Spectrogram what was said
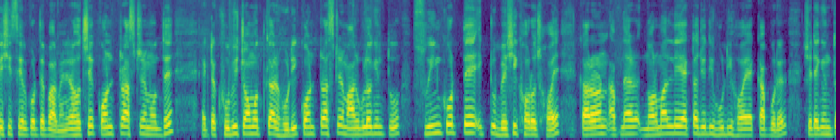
বেশি সেল করতে পারবেন। এটা হচ্ছে কন্ট্রাস্টের মধ্যে। একটা খুবই চমৎকার হুডি। কন্ট্রাস্টের মালগুলো কিন্তু সুইং করতে একটু বেশি খরচ হয়। কারণ আপনার নর্মালি একটা যদি হুডি হয় এক কাপড়ের, সেটা কিন্তু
